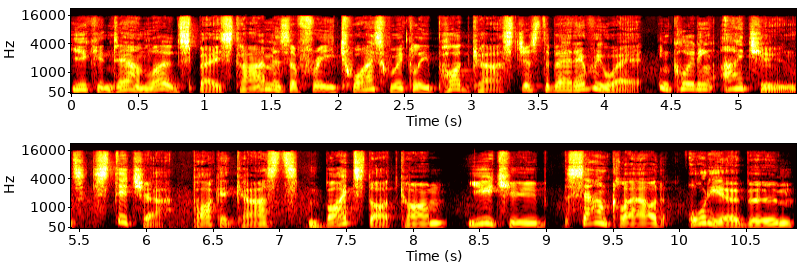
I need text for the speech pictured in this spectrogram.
You can download Space Time as a free twice weekly podcast just about everywhere, including iTunes, Stitcher, Pocket Casts, Bitesz.com, YouTube, SoundCloud, Audio Boom,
